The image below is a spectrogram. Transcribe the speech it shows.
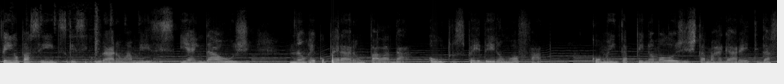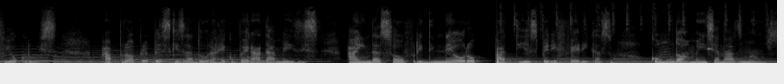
Tenho pacientes que se curaram há meses e ainda hoje não recuperaram o paladar, outros perderam o olfato, comenta a pneumologista Margarete da Fiocruz. A própria pesquisadora recuperada há meses ainda sofre de neuropatias periféricas com dormência nas mãos.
